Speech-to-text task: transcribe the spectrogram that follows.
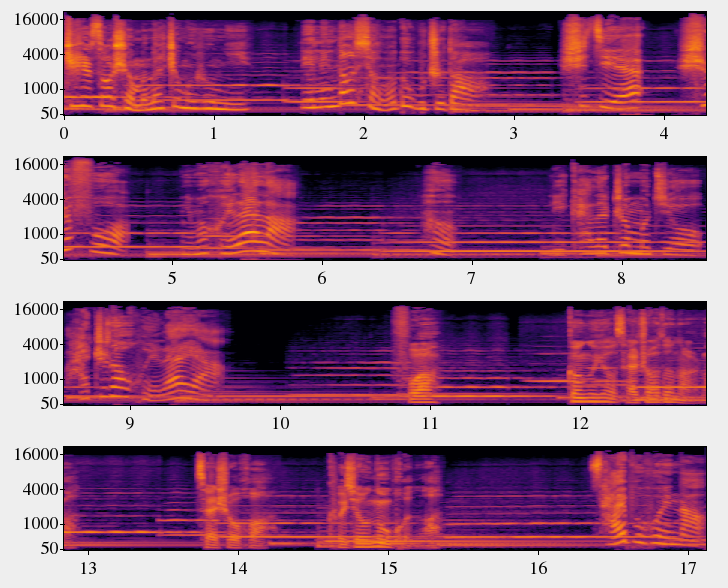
这是做什么呢？这么入迷，连铃铛响了都不知道。师姐，师傅，你们回来啦！哼，离开了这么久，还知道回来呀？福儿，刚刚药材抓到哪儿了？再说话可就要弄混了。才不会呢！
